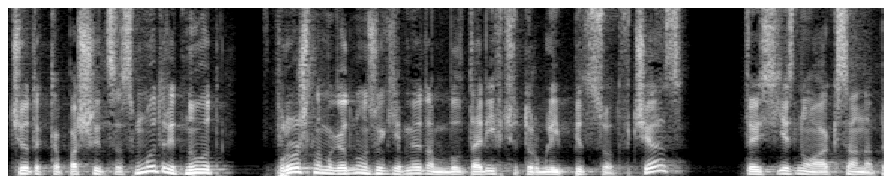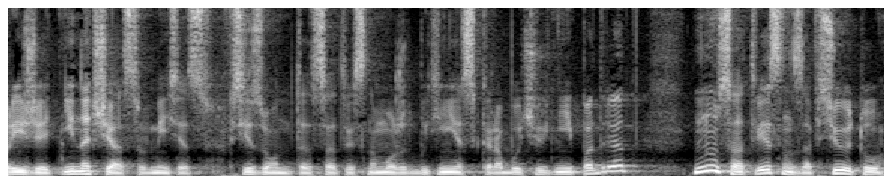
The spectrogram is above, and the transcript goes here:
что-то копошится, смотрит. Ну вот в прошлом году, насколько я помню, там был тариф что-то рублей 500 в час. То есть, если ну, Оксана приезжает не на час в месяц в сезон, это, соответственно, может быть и несколько рабочих дней подряд, ну, соответственно, за, всю эту,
